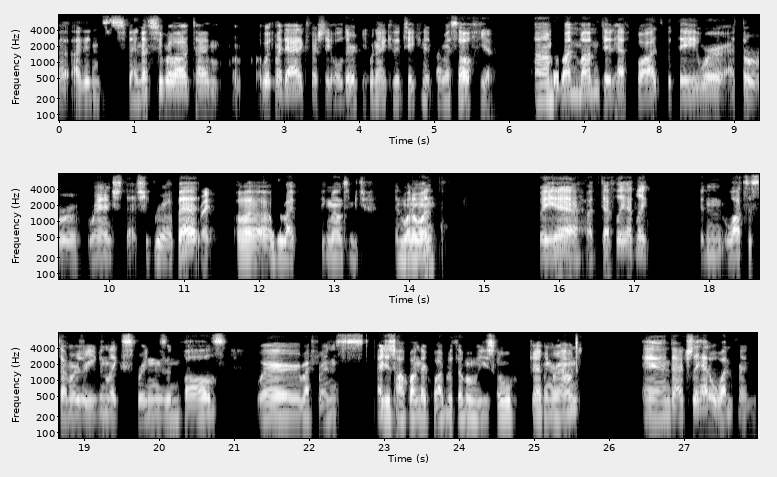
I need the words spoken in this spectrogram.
Uh, I didn't spend a super lot of time uh, with my dad, especially older, Yeah. when I could have taken it by myself. Yeah. Um, but my mom did have quads, but they were at the ranch that she grew up at, Right. uh, over by Big Mountain and 101. But yeah, I definitely had like in lots of summers or even like springs and falls where my friends, I just hop on their quad with them and we just go driving around. And I actually had a one friend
